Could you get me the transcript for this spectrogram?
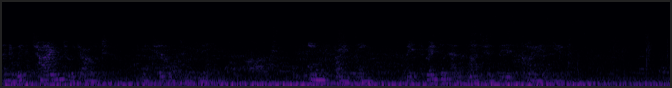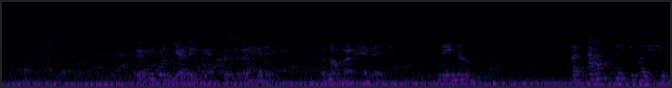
and with time to doubt, returned to flame. Infighting may threaten as much as this Corinthians. The only thing yelling gets us is a headache. Another headache. They know. But our situation,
